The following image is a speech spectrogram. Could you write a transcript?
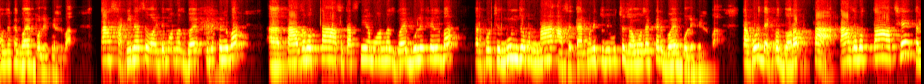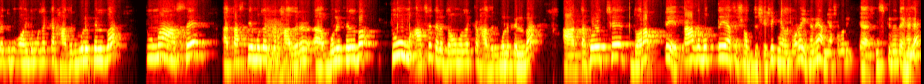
মুজাকে গয়েব বলে ফেলবা। তা সাকিন আছে ওয়াইদে মোহাম্মদ গয়েব বলে ফেলবা তা জবর তা আছে, তাসনিয়া মোহাম্মদ গয়েব বলে ফেলবা তারপর হচ্ছে নুন যখন না আছে তার মানে তুমি হচ্ছে জমজাক্কার গয়েব বলে ফেলবা। তারপরে দেখো দরাব তা তা জবর তা আছে, তাহলে তুমি ওয়াহিদ মুজাক্কার হাজির বলে ফেলবা। তুমা আছে তাসনিয়া মুজাক্কার হাজির বলে ফেলবা। তুম আছে, তাহলে জমা মুজাক্কার হাজির বলে ফেলবা। আর তারপর হচ্ছে দরাবতে তা জবরতে আছে শব্দের শেষে খেয়াল করো, এখানে আমি আশা করি স্ক্রিনে দেখা যায়।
